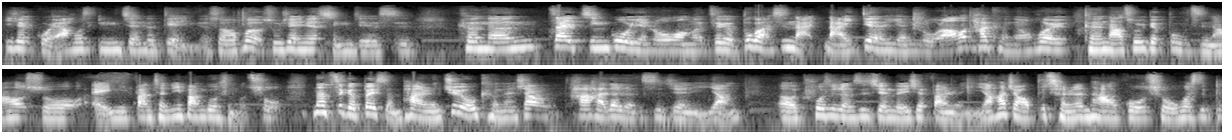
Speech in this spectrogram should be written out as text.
一些鬼啊或是阴间的电影的时候，会有出现一些情节是，可能在经过阎罗王的这个，不管是哪哪一殿的阎罗，然后他可能会可能拿出一个簿子，然后说，哎，你犯曾经犯过什么错？那这个被审判人就有可能像他还在人世间一样。呃，或是人世间的一些犯人一样，他只要不承认他的过错，或是不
